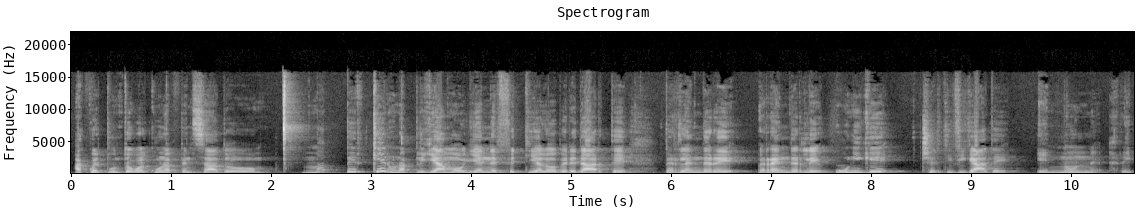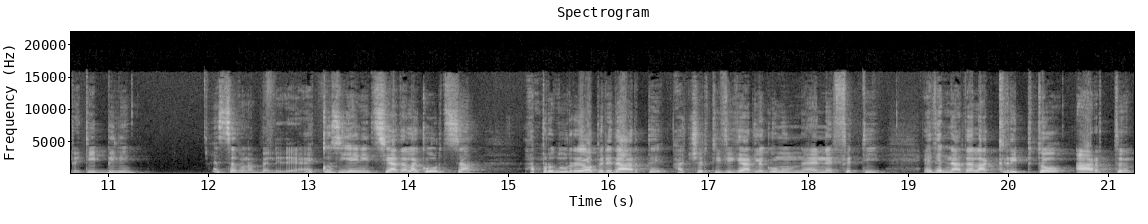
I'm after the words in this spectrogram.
A quel punto qualcuno ha pensato, ma perché non applichiamo gli NFT alle opere d'arte per rendere, renderle uniche, certificate e non ripetibili? È stata una bella idea e così è iniziata la corsa a produrre opere d'arte, a certificarle con un NFT ed è nata la crypto art.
